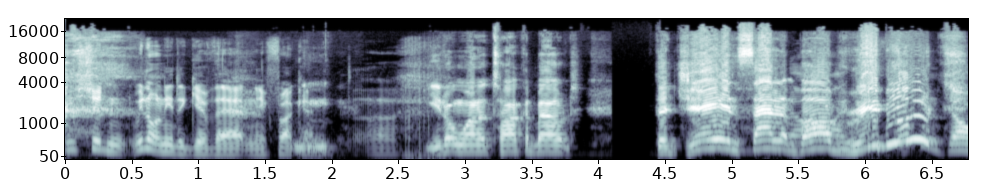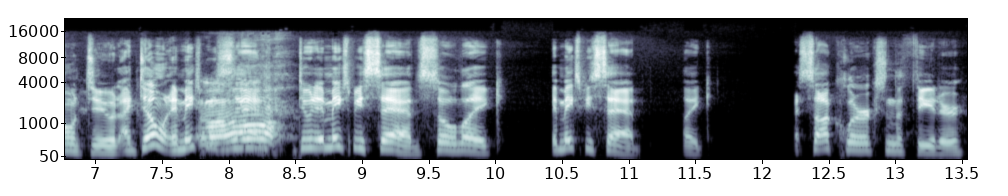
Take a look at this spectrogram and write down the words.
We shouldn't. We don't need to give that any fucking. Uh, You don't want to talk about the Jay and Silent Bob reboot? don't, dude. I don't. It makes me Oh. sad, dude. It makes me sad. So like, it makes me sad. Like, I saw Clerks in the theater.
